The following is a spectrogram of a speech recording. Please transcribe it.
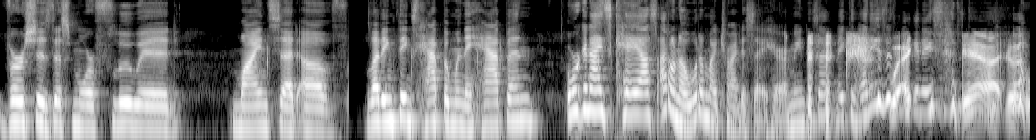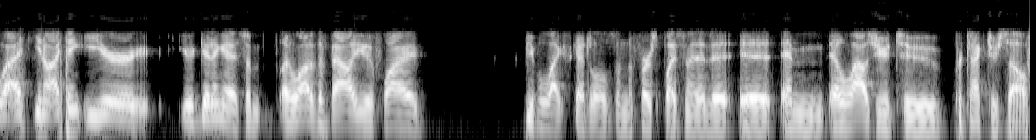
versus this more fluid mindset of letting things happen when they happen organized chaos. I don't know. What am I trying to say here? I mean, does that make any, well, make any sense? Yeah. well, I, you know, I think you're you're getting at some a lot of the value of why people like schedules in the first place, and it, it and it allows you to protect yourself.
